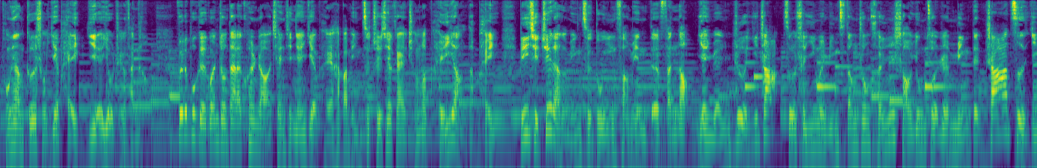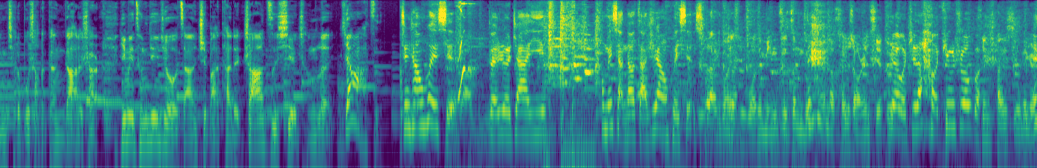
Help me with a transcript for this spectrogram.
同样，歌手叶培也有这个烦恼。为了不给观众带来困扰，前几年叶培还把名字直接改成了培养的培。比起这两个名字读音方面的烦恼，演员热依扎则是因为名字当中很少用作人名的扎字，引起了不少的尴尬的事儿。因为曾经就有杂志把他的扎字写成了亚字，经常会写对热扎衣，我没想到杂志上会写错。没关系，我的名字这么多年了，很少人写对。对，我知道，我听说过，经常写那个。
